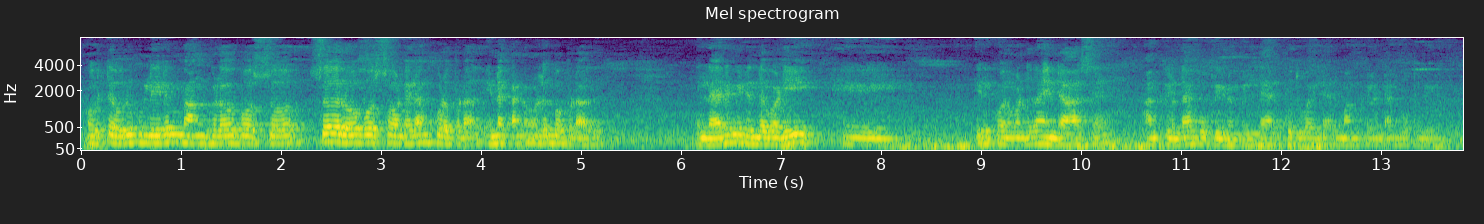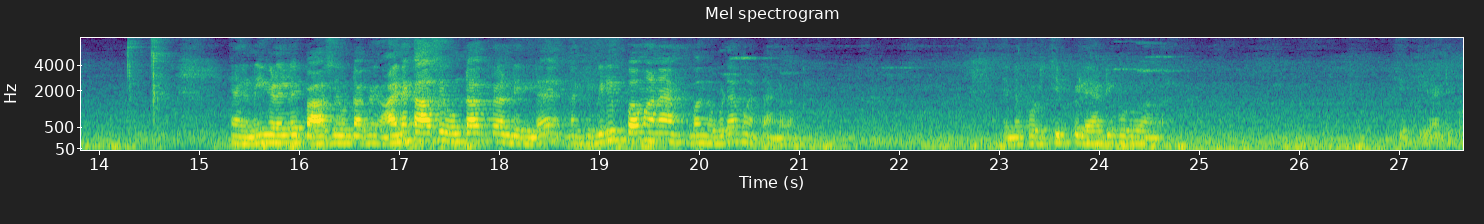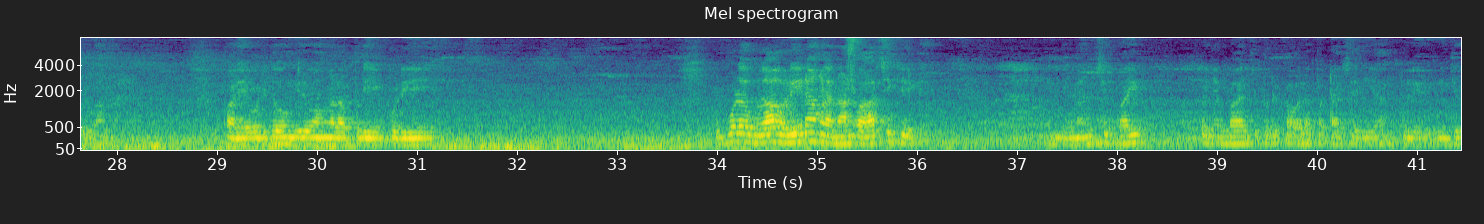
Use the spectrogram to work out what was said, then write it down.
ஒருத்தர் ஒரு பிள்ளையிலும் அங்களோ போஸோ சேரோ போஸோண்டெல்லாம் கூடப்படாது. என்ன கண்ணு எழும்பப்படாது. எல்லாரும் இருந்தபடி இருக்கணும் மட்டும் தான் என் ஆசை. அங்கிள் தான் கூப்பிடணும் எல்லாரும் பொதுவாக எல்லாரும் அங்கிள் தான் கூப்பிடணும் எனக்கு நீங்கள் எல்லாம் இப்போ ஆசை உண்டாக்குறீங்க எனக்கு ஆசை உண்டாக்குறாண்டு இல்லை. எனக்கு விருப்பம் ஆனால் அவங்க விட மாட்டாங்க வந்து என்னை போட்டு சிப்பு விளையாட்டி போடுவாங்க. சிப்பு விளையாட்டி போடுவாங்க. பழையபடி தூங்கிடுவாங்க அப்படி இப்படி. இவ்வளவுதான் வெளியினாங்களே. நான் வாசிக்கல. இந்த மனுஷி வைஃப் கொஞ்சம் பாதிச்சுப்பட்டு கவலைப்பட்டா சரியா? பிள்ளைகளுக்கு சொல்லி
